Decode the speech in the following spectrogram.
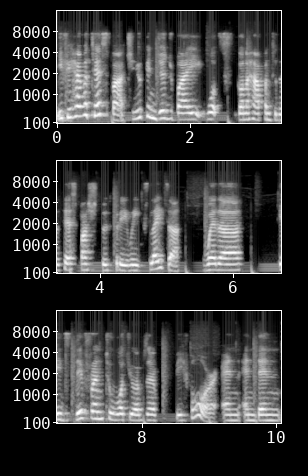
if you have a test patch, you can judge by what's going to happen to the test patch two, three weeks later, whether it's different to what you observed before. And, and then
